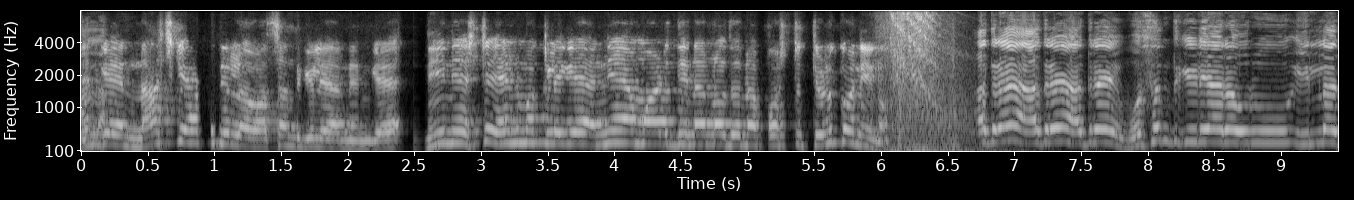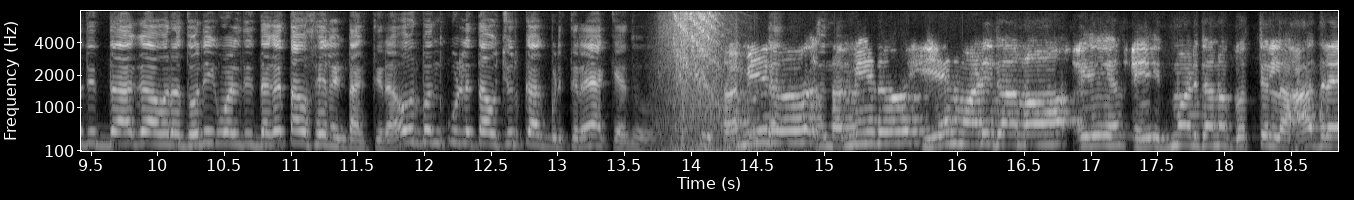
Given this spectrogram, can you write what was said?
ನಿನ್ಗೆ ನಾಚಿಕೆ ಆಗುದಿಲ್ಲ ವಸಂತ್ ಗಿಳಿಯ ನಿನ್ಗೆ. ನೀನ್ ಎಷ್ಟೇ ಹೆಣ್ಮಕ್ಳಿಗೆ ಅನ್ಯಾಯ ಮಾಡಿದೀನಿ ಅನ್ನೋದನ್ನ ಫಸ್ಟ್ ತಿಳ್ಕೊ ನೀನು. ಆದ್ರೆ ಆದ್ರೆ ಆದ್ರೆ ವಸಂತ್ ಗಿಳಿಯಾರ್ ಅವರು ಇಲ್ಲದಿದ್ದಾಗ ಅವರ ಧ್ವನಿಗೆ ಒಳದಿದ್ದಾಗ ತಾವು ಸೈಲೆಂಟ್ ಆಗ್ತೀರಾ? ಅವ್ರು ಬಂದ ಕೂಡಲೇ ತಾವು ಚುರುಕಾಗ್ಬಿಡ್ತೀರಾ? ಯಾಕೆ ಅದು? ಸಮೀರ್ ಸಮೀರ್ ಏನ್ ಮಾಡಿದಾನೋ ಏನ್ ಇದ್ ಮಾಡಿದಾನೋ ಗೊತ್ತಿಲ್ಲ. ಆದ್ರೆ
